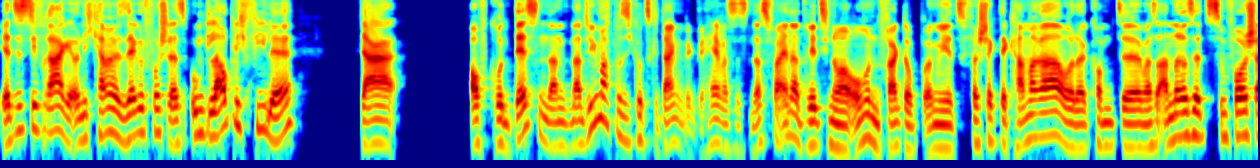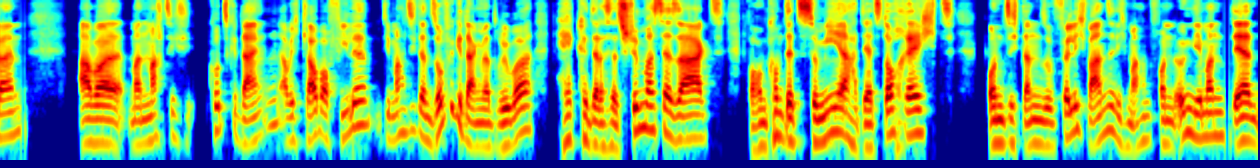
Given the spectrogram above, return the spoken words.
Jetzt ist die Frage, und ich kann mir sehr gut vorstellen, dass unglaublich viele da aufgrund dessen dann, natürlich macht man sich kurz Gedanken, denkt, hä, was ist denn das für einer? Dreht sich nochmal um und fragt, ob irgendwie jetzt versteckte Kamera oder kommt äh, was anderes jetzt zum Vorschein. Aber man macht sich kurz Gedanken, aber ich glaube auch viele, die machen sich dann so viel Gedanken darüber, hä, könnte das jetzt stimmen, was der sagt? Warum kommt er jetzt zu mir? Hat er jetzt doch recht? Und sich dann so völlig wahnsinnig machen von irgendjemand, der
